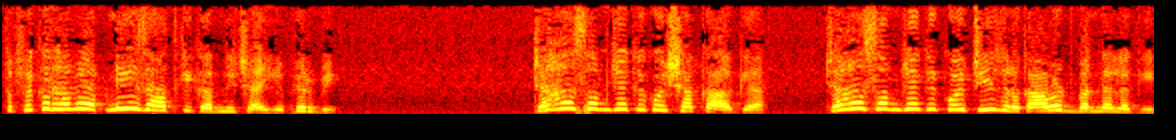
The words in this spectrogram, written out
تو فکر ہمیں اپنی ہی ذات کی کرنی چاہیے پھر بھی۔ جہاں سمجھے کہ کوئی شک آ گیا، جہاں سمجھے کہ کوئی چیز رکاوٹ بننے لگی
